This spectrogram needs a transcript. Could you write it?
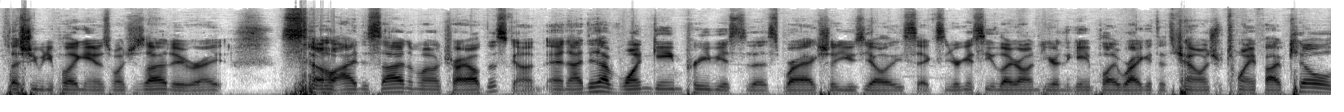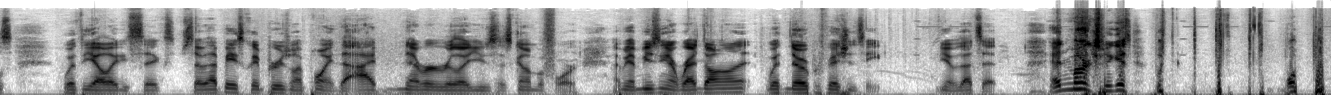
especially when you play games as much as I do, right? So I decided I'm gonna try out this gun, and I did have one game previous to this where I actually used the L86, and you're gonna see later on here in the gameplay where I get the challenge for 25 kills with the L86. So that basically proves my point that I've never really used this gun before. I mean, I'm using a red dot on it with no proficiency. You know, that's it. And marksman gets what, what, what?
